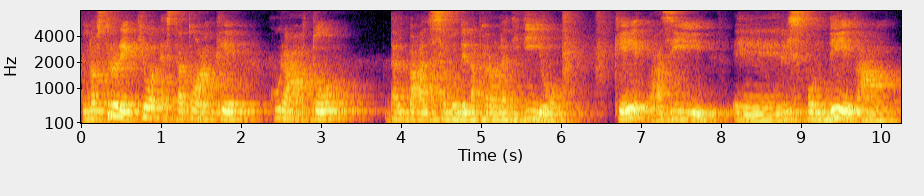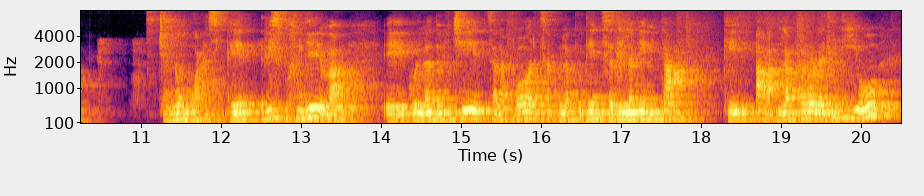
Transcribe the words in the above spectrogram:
il nostro orecchio è stato anche curato dal balsamo della parola di Dio, che quasi eh, rispondeva cioè non quasi, che rispondeva eh, con la dolcezza, la forza, con la potenza della verità che ha la parola di Dio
